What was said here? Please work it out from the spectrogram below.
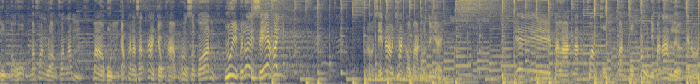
ตุ่มมาโฮมมาฟังร้องฟังล่ำมาบุญกับคณะสัตย์ห้าเจ้าภาพห้องสกรลุยไปเลยเสียให้เอาเสนาช่างเขาบ้านคนตัวใหญ่เอ๊ตลาดนัดคว้างผมบันทมเฮ้านี่มาน่านเหลือกแค่นอน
